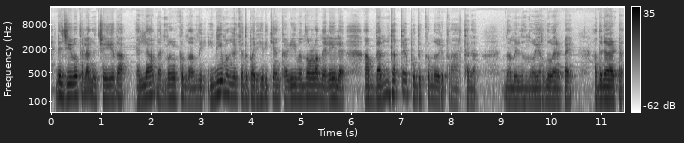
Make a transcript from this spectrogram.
എന്റെ ജീവിതത്തിൽ അങ്ങ് ചെയ്ത എല്ലാ നന്മകൾക്കും നന്ദി. ഇനിയും അങ്ങക്കത് പരിഹരിക്കാൻ കഴിയുമെന്നുള്ള നിലയിൽ ആ ബന്ധത്തെ പുതുക്കുന്ന ഒരു പ്രാർത്ഥന നമ്മിൽ നിന്ന് ഉയർന്നു വരട്ടെ. അതിനായിട്ട്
